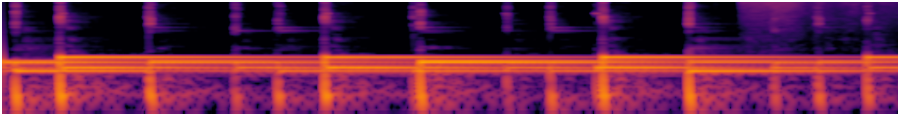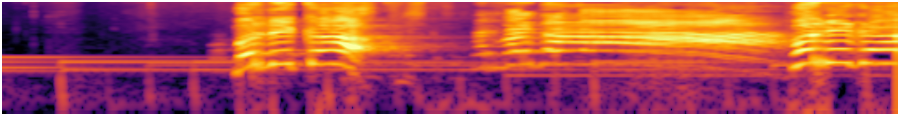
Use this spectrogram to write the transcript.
Merdeka! Merdeka! Merdeka! Merdeka!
